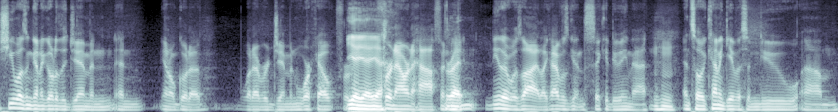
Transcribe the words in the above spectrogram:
she wasn't going to go to the gym and and you know go to whatever gym and work out for Yeah, yeah, yeah. for an hour and a half, and Right. Mm-hmm. neither was I. Like I was getting sick of doing that, and so it kind of gave us a new, um,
